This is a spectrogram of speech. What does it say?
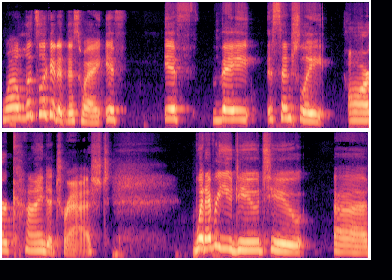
Well, let's look at it this way. If if they essentially are kind of trashed, whatever you do to uh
